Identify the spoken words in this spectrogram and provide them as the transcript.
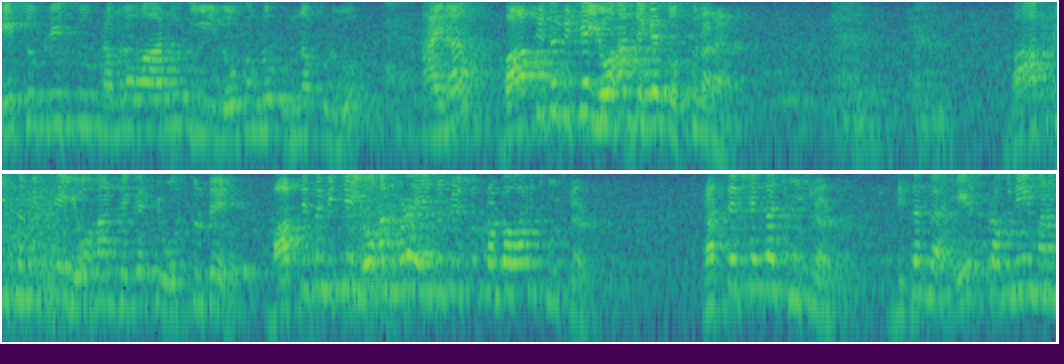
యేసుక్రీస్తు ప్రభుల వారు ఈ లోకంలో ఉన్నప్పుడు ఆయన బాప్తిజం ఇచ్చే యోహాన్ దగ్గరికి వస్తున్నాడంట. బాప్తిజం ఇచ్చే యోహాన్ దగ్గరికి వస్తుంటే బాప్తిజం ఇచ్చే యోహాన్ కూడా యేసుక్రీస్తు ప్రభుల వారిని చూసినాడు. ప్రత్యక్షంగా చూసినాడు. నిజంగా యేసు ప్రభుని మనం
